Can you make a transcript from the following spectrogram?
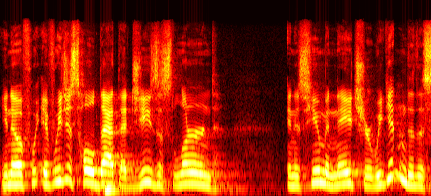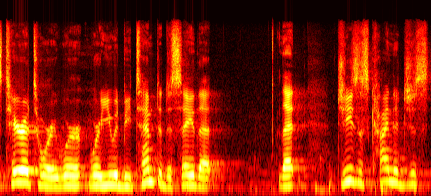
You know, if we, if we just hold that, that Jesus learned in his human nature, we get into this territory where, where you would be tempted to say that, that Jesus kind of just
